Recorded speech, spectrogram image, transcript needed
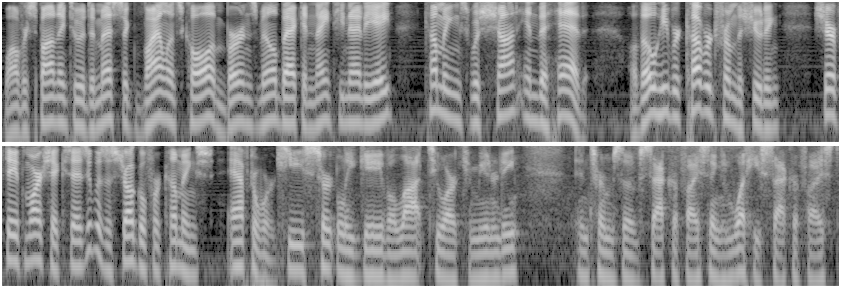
While responding to a domestic violence call in Byrnes Mill back in 1998, Cummings was shot in the head. Although he recovered from the shooting, Sheriff Dave Marshak says it was a struggle for Cummings afterwards. He certainly gave a lot to our community in terms of sacrificing and what he sacrificed.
